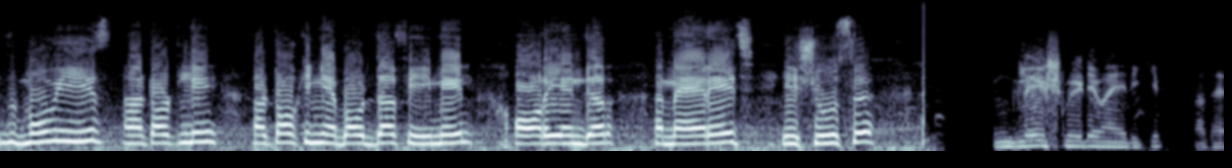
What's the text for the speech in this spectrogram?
movie is uh, totally uh, talking about the female oriented uh, marriage issues. english medium ആയിരിക്കും അതെ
